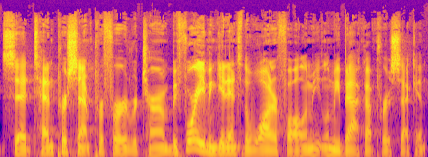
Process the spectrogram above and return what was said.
said 10% preferred return. Before I even get into the waterfall, let me let me back up for a second.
